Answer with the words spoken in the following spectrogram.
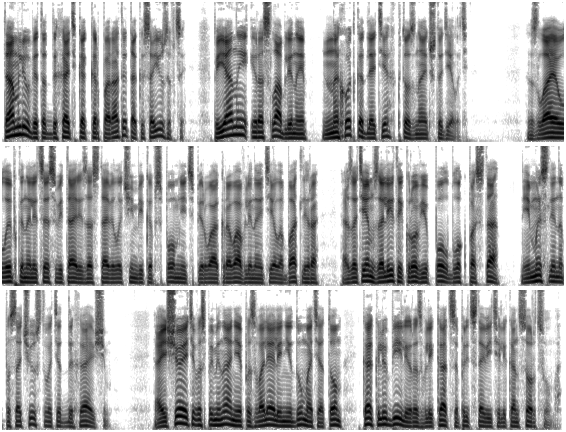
Там любят отдыхать как корпораты, так и союзовцы. Пьяные и расслабленные. Находка для тех, кто знает, что делать. Злая улыбка на лице Свитари заставила Чимбика вспомнить сперва окровавленное тело Батлера, а затем залитый кровью пол блокпоста и мысленно посочувствовать отдыхающим. А еще эти воспоминания позволяли не думать о том, как любили развлекаться представители консорциума.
